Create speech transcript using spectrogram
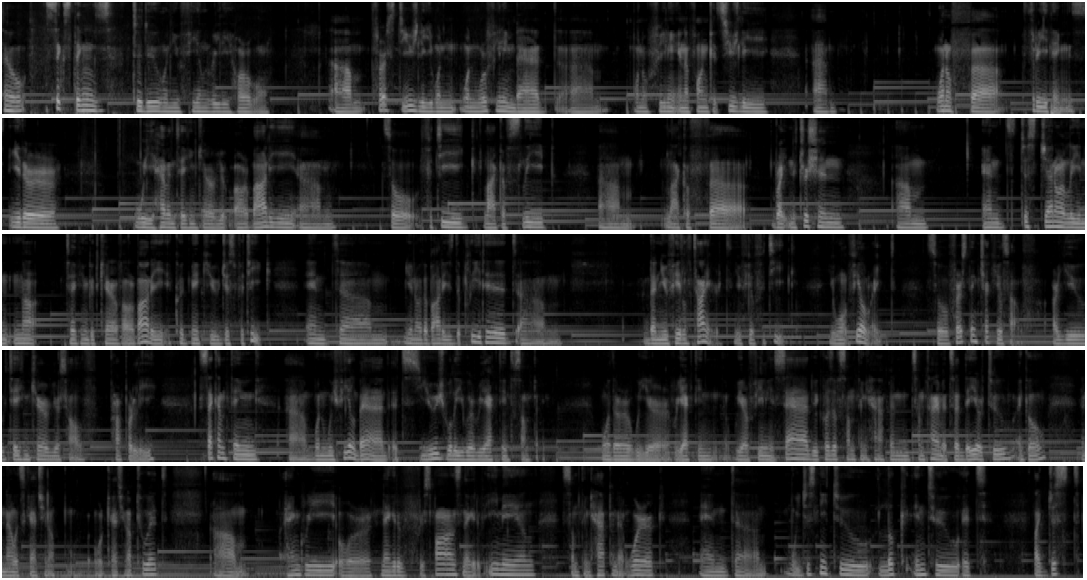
So, six things to do when you feel really horrible. Um, first, usually when when we're feeling bad, um, when we're feeling in a funk, it's usually um, one of uh, three things. Either we haven't taken care of your, our body, um, so fatigue, lack of sleep, um, lack of uh, right nutrition um, and just generally not taking good care of our body it could make you just fatigue. And um, you know the body is depleted um, then you feel tired you feel fatigue you won't feel right. So first thing check yourself. Are you taking care of yourself properly? Second thing um, when we feel bad it's usually we're reacting to something whether we are reacting, we are feeling sad because of something happened. Sometimes it's a day or two ago, and now it's catching up. We're catching up to it. Um, angry or negative response, negative email, something happened at work, and um, we just need to look into it, like just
